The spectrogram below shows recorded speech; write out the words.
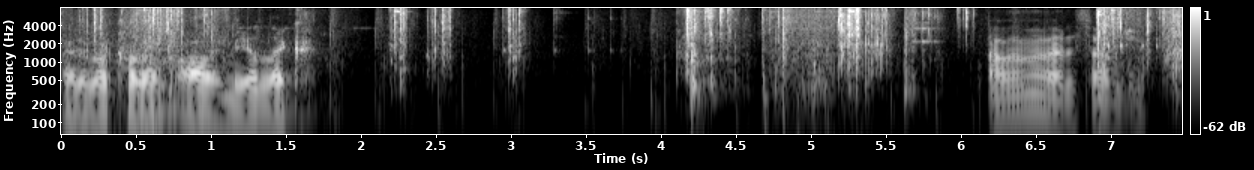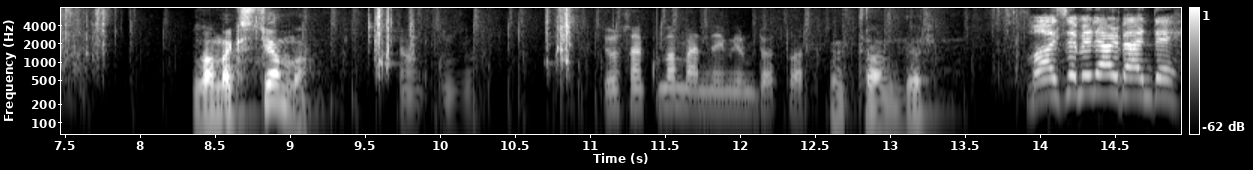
Hadi bakalım abimi yalak. AVM verdi sadece Kullanmak istiyor mu? şansımıza. Yok sen kullan bende M24 var. Evet, tamamdır. Malzemeler bende.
